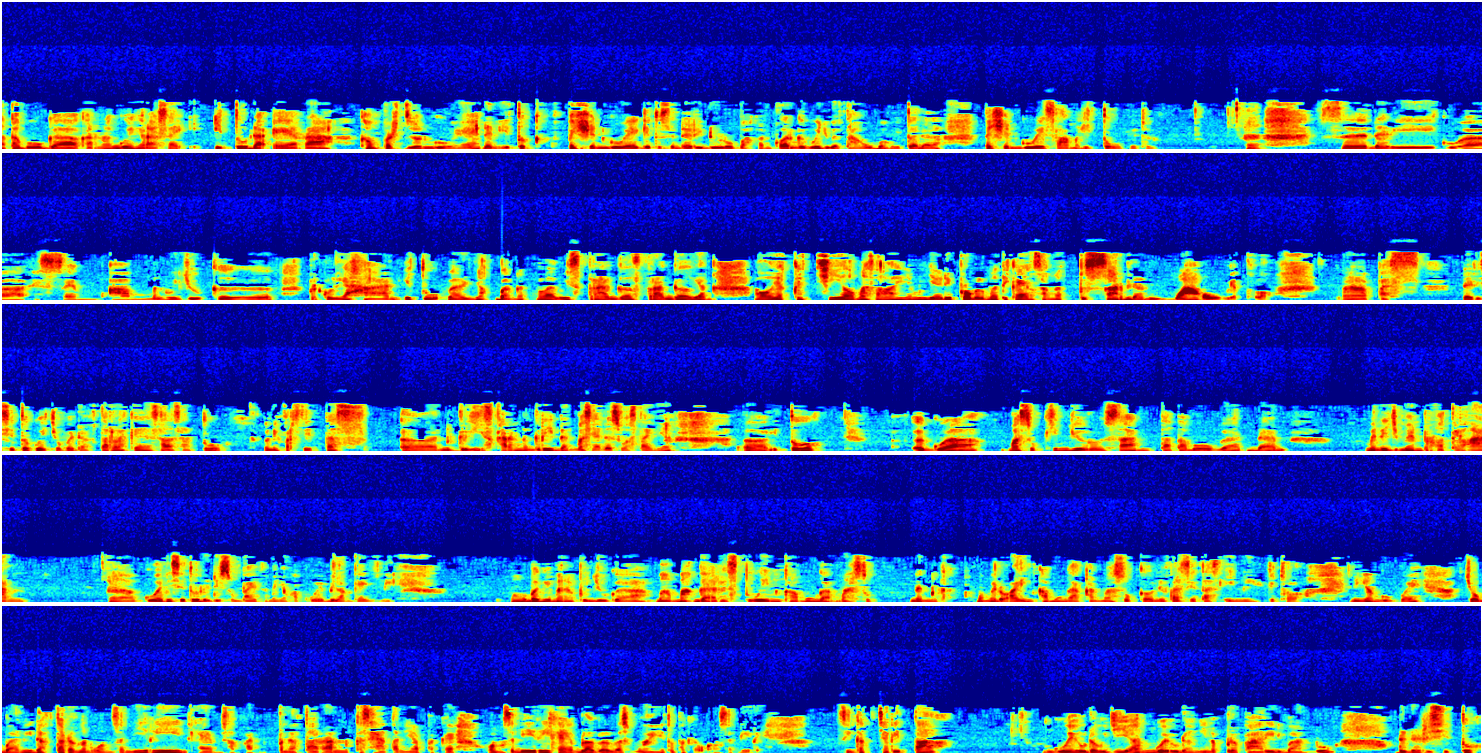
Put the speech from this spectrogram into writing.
tata boga. Karena gue ngerasa itu daerah comfort zone gue dan itu passion gue gitu sedari dulu. Bahkan keluarga gue juga tahu bahwa itu adalah passion gue selama itu gitu. Nah dari gua SMA menuju ke perkuliahan itu banyak banget melalui struggle-struggle yang awalnya kecil masalahnya menjadi problematika yang sangat besar dan wow gitu loh. Nah pas dari situ gue coba daftar lah ke salah satu universitas uh, negeri sekarang negeri dan masih ada swastanya uh, itu uh, gue masukin jurusan tata boga dan manajemen perhotelan. Nah gue di situ udah disumpahin sama nyokap gue bilang kayak gini mau bagaimanapun juga mama gak restuin kamu gak masuk dan mama doain kamu gak akan masuk ke universitas ini gitu loh. Ininya gue coba nih daftar dengan uang sendiri kayak misalkan pendaftaran kesehatannya pakai uang sendiri kayak bla bla bla semuanya itu pakai uang sendiri. Singkat cerita gue udah ujian gue udah nginep berapa hari di Bandung udah dari situ.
